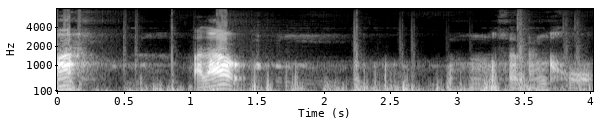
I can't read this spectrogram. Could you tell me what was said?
มามาแล้วสัตว์ทั้งโขก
